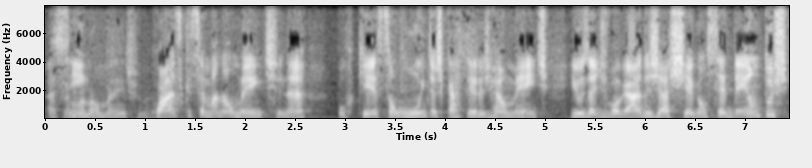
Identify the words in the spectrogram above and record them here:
assim, semanalmente, né? quase que semanalmente, né? Porque são muitas carteiras realmente e os advogados já chegam sedentos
